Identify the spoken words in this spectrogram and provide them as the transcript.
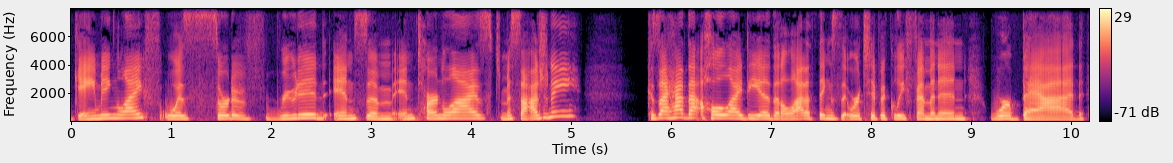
gaming life was sort of rooted in some internalized misogyny. Because I had that whole idea that a lot of things that were typically feminine were bad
